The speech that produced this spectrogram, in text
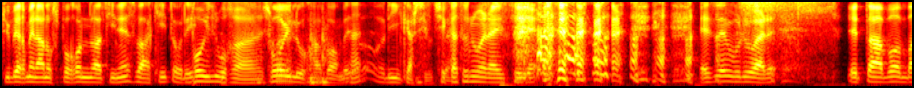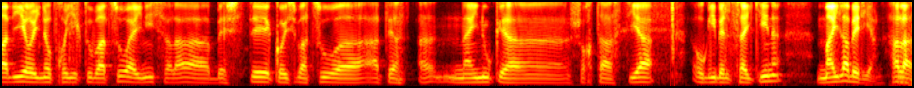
tubermelanosporon latinez, bakit hori. boilura. Boilura, bon, Eh? hori ikasi. Txekatu nuen hain zine. ez lehen buruan. eh? Eta bon, badio ino proiektu batzu, hain izala beste koiz batzu uh, uh, nahi nuke uh, sorta aztia ogi beltzaikin, maila berian. Hala,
